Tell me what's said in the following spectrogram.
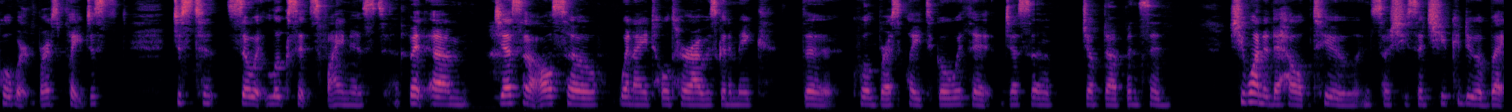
quillwork breastplate just just to so it looks its finest. But um jessa also when i told her i was going to make the quill breastplate to go with it jessa jumped up and said she wanted to help too. And so she said she could do a, bla-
